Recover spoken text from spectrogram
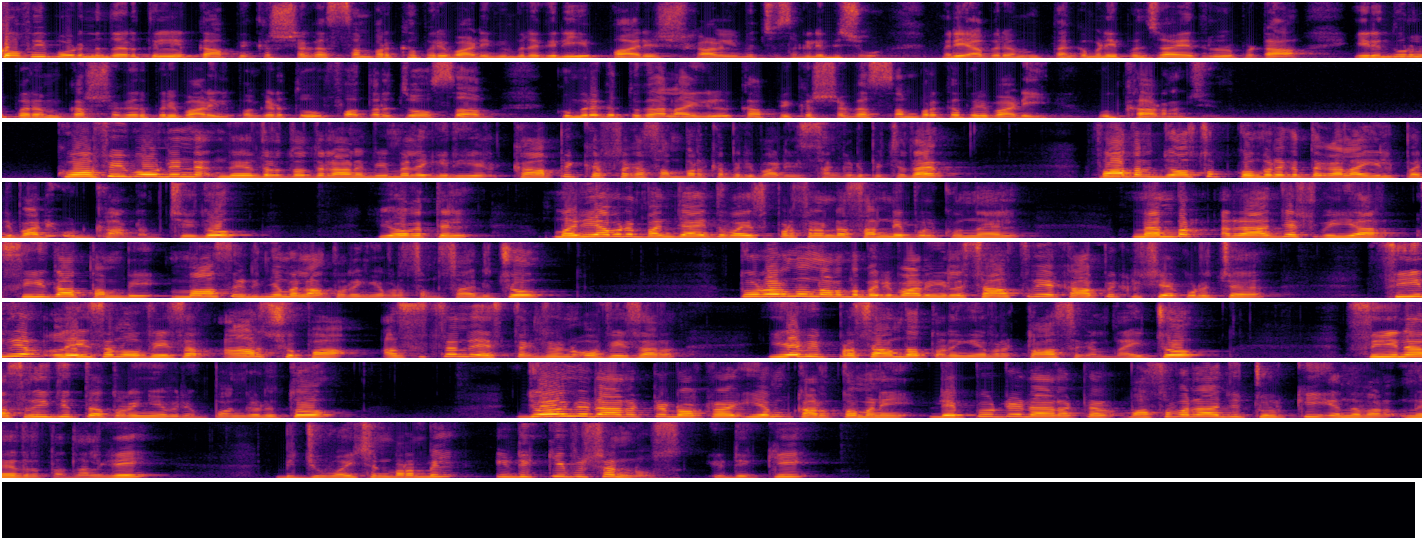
Coffee ബോർഡിന്റെ നേതൃത്വത്തിൽ കാപ്പി കർഷക സമ്പർക്ക പരിപാടി വിമലഗിരി പാരിഷ് ഹാളിൽ വെച്ച് സംഘടിപ്പിച്ചു. മരിയാപുരം തങ്കമണി പഞ്ചായത്തിൽ ഉൾപ്പെട്ട ഇരുന്നൂറിൽ പരം കർഷകർ പരിപാടിയിൽ പങ്കെടുത്തു ഫാദർ ജോസഫ്. കുമരകത്തുകാലായിൽ കാപ്പി കർഷക സമ്പർക്ക പരിപാടി ഉദ്ഘാടനം ചെയ്തു. കോഫി ബോർഡിന്റെ നേതൃത്വത്തിലാണ് വിമലഗിരിയിൽ കാപ്പി കർഷക സമ്പർക്ക പരിപാടി സംഘടിപ്പിച്ചത്. ഫാദർ ജോസഫ് കുമരകത്തുകാലായിൽ പരിപാടി ഉദ്ഘാടനം ചെയ്തു. യോഗത്തിൽ Mariyapuram panchayat vice president Sunny Pulkunnel member Rajesh V R Seetha Thampi mass Idinjamala തുടങ്ങിയവർ സംസാരിച്ചു. തുടർന്ന് നടന്ന പരിപാടിയിൽ ശാസ്ത്രീയ കാപ്പി കൃഷിയെക്കുറിച്ച് senior liaison officer R Shubha assistant extension officer A V Prashanth തുടങ്ങിയവർ ക്ലാസുകൾ നയിച്ചു. സീന ശ്രീജിത്ത് തുടങ്ങിയവരും പങ്കെടുത്തു. Joint director doctor M Karuthamani deputy director Vasavaraj Chulki എന്നിവർ നേതൃത്വം നൽകി. Biju Vaishan Parambil Idukki vision news Idukki.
